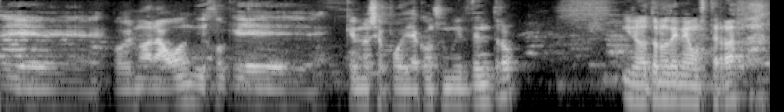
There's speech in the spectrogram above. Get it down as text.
eh, el gobierno de Aragón dijo que, que no se podía consumir dentro y nosotros no teníamos terraza.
